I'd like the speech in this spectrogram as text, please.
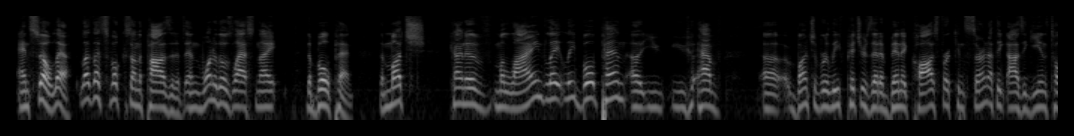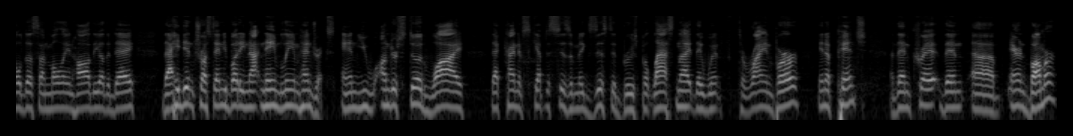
And so, let, let, us focus on the positives. And one of those last night, the bullpen, the much kind of maligned lately bullpen. Uh, you you have. Uh, a bunch of relief pitchers that have been a cause for concern. I think Ozzie Guillen told us on Mully and Haugh the other day that he didn't trust anybody not named Liam Hendriks. And you understood why that kind of skepticism existed, Bruce. But last night they went to Ryan Burr in a pinch, and then Craig, then uh, Aaron Bummer,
